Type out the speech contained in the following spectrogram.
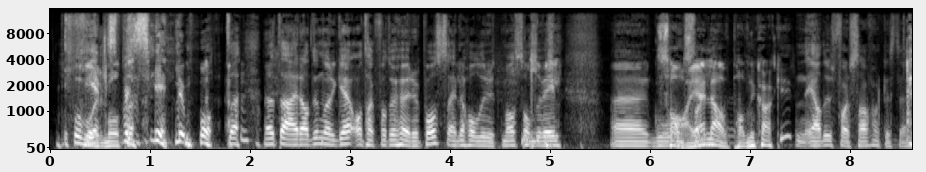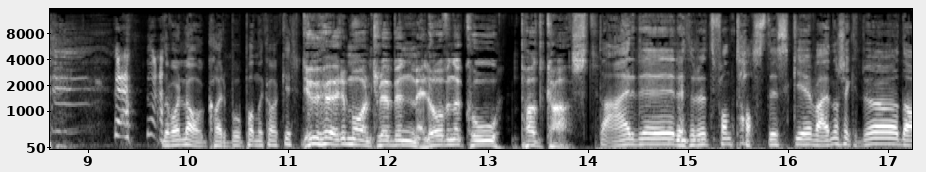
På vår helt måte. spesielle måte. Dette er Radio Norge, og takk for at du hører på oss, eller holder ut med oss om du vil. Uh, god Sa jeg lavpannekaker? Ja, du sa faktisk det. Det var lavkarbopannekaker. Du hører Morgenklubben med Loven og Co. podkast. Det er eh, rett og slett fantastisk eh, vær. Nå sjekket vi da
